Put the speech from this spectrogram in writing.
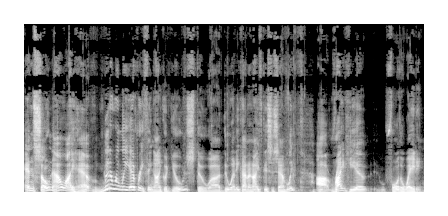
And so now I have literally everything I could use to uh, do any kind of knife disassembly uh, right here for the waiting,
